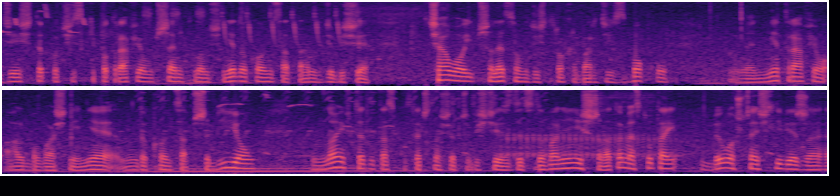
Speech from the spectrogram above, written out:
gdzieś te pociski potrafią przemknąć nie do końca tam, gdzie by się ciało i przelecą gdzieś trochę bardziej z boku, nie trafią albo właśnie nie do końca przebiją. No i wtedy ta skuteczność oczywiście jest zdecydowanie niższa. Natomiast tutaj było szczęśliwie, że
